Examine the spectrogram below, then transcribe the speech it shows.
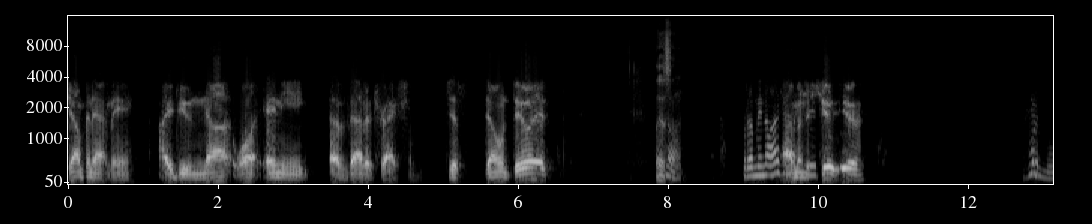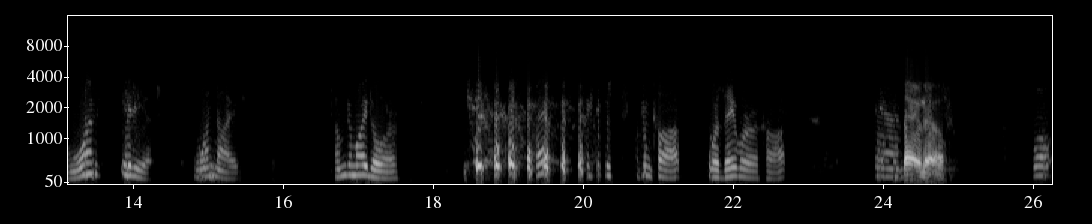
jumping at me, I do not want any of that attraction. Just don't do it. Listen, No. But I mean, I've I'm gonna people- shoot you. Had one idiot one night come to my door. He was a fucking cop, or they were a cop. And oh no. Well,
